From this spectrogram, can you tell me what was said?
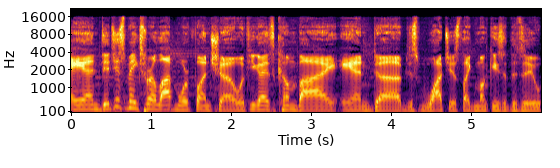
And it just makes for a lot more fun show if you guys come by and uh, just watch us like monkeys at the zoo.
